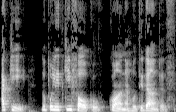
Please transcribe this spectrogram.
aqui no Política em Foco com Ana Ruth Dantas.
